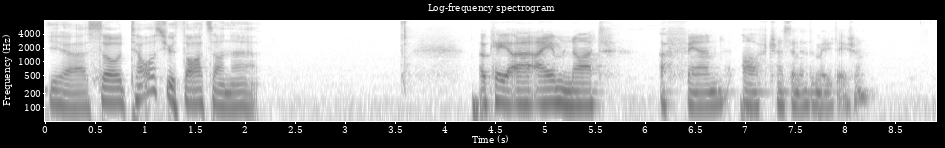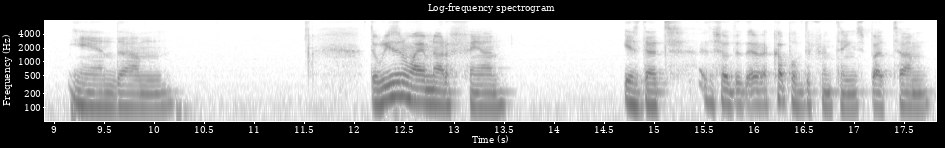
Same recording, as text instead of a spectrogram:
Yeah. So tell us your thoughts on that. Okay, I, I am not a fan of transcendental meditation, and um, the reason why I'm not a fan is that so there are a couple of different things, but um,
